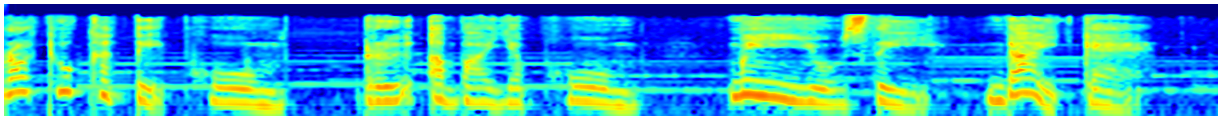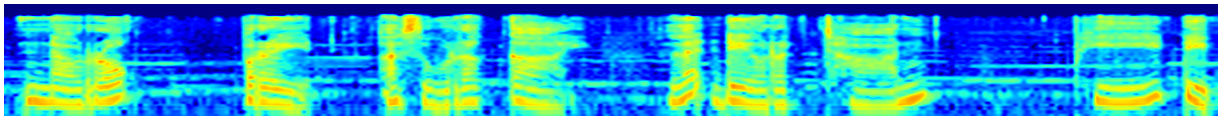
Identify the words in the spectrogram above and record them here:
ราะทุกขติภูมิ หรืออบายภูมิ มีอยู่สี่ได้แก่ นรก เปรต อสุรกาย และเดรัจฉาน ผีดิบ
